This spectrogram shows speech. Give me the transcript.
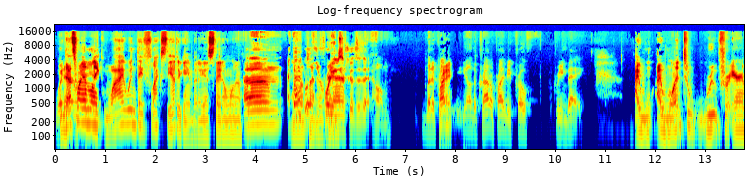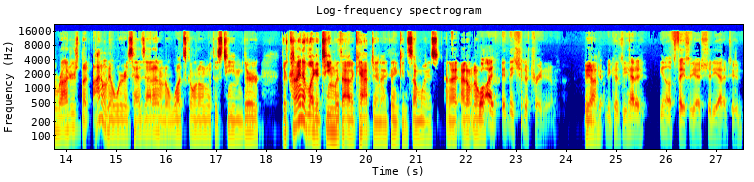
What that's why I'm like, why wouldn't they flex the other game? But I guess they don't want to. Um, I gotta go play with the their 49ers because it's at home. But it probably, Right. you know, the crowd will probably be pro Green Bay. I, I want to root for Aaron Rodgers, but I don't know where his head's at. I don't know what's going on with his team. They're they're kind of like a team without a captain, I think, in some ways. And I, I don't know. Well, I they should have traded him yeah, because he had a, you know, let's face it, he has shitty attitude.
